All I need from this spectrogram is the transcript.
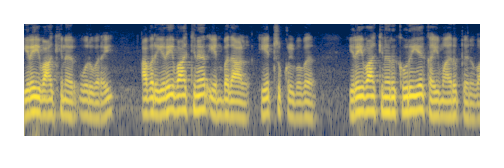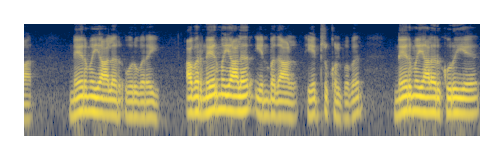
இறைவாக்கினர் ஒருவரை அவர் இறைவாக்கினர் என்பதால் ஏற்றுக்கொள்பவர். இறைவாக்கினருக்குரிய கைமாறு பெறுவார். நேர்மையாளர் ஒருவரை அவர் நேர்மையாளர் என்பதால் ஏற்றுக்கொள்பவர். நேர்மையாளருக்குரிய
